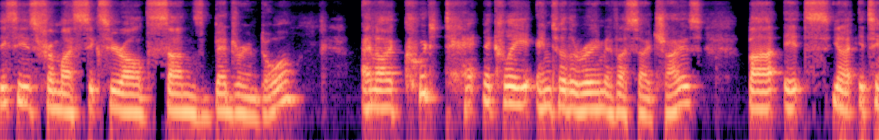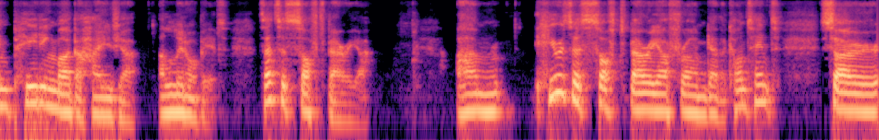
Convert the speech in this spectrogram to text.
This is from my six-year-old son's bedroom door. And I could technically enter the room if I so chose, but it's, you know, it's impeding my behavior a little bit. So that's a soft barrier. Um, here is a soft barrier from Gather Content. So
